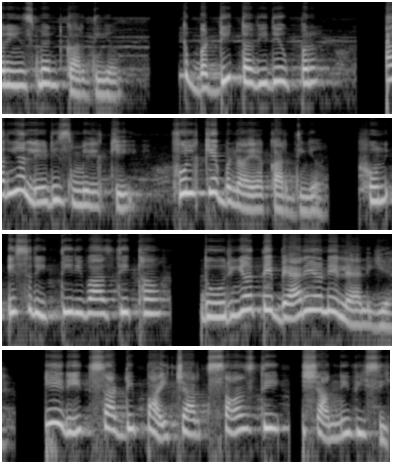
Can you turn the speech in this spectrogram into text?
ਅਰੇਂਜਮੈਂਟ ਕਰਦੀਆਂ। ਇੱਕ ਵੱਡੀ ਤਵੀ ਦੇ ਉੱਪਰ ਸਾਰੀਆਂ ਲੇਡੀਜ਼ ਮਿਲ ਕੇ ਫੁਲਕੇ ਬਣਾਇਆ ਕਰਦੀਆਂ। ਹੁਣ ਇਸ ਰੀਤੀ ਰਿਵਾਜ ਦੀ ਥਾਂ ਦੂਰੀਆਂ ਤੇ ਬਹਿਰਿਆਂ ਨੇ ਲੈ ਲਈ ਹੈ। ਇਹ ਰੀਤ ਸਾਡੀ ਭਾਈਚਾਰਕ ਸਾਂਝ ਦੀ ਨਿਸ਼ਾਨੀ ਵੀ ਸੀ।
